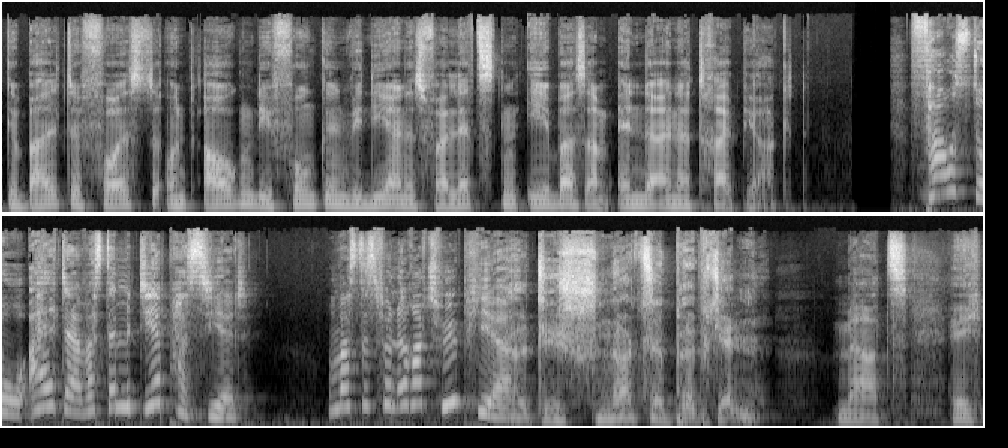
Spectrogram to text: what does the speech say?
geballte Fäuste und Augen, die funkeln wie die eines verletzten Ebers am Ende einer Treibjagd. Fausto, Alter, was denn mit dir passiert? Und was ist das für ein irrer Typ hier? Halt die Schnauze, Püppchen. Merz, ich,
